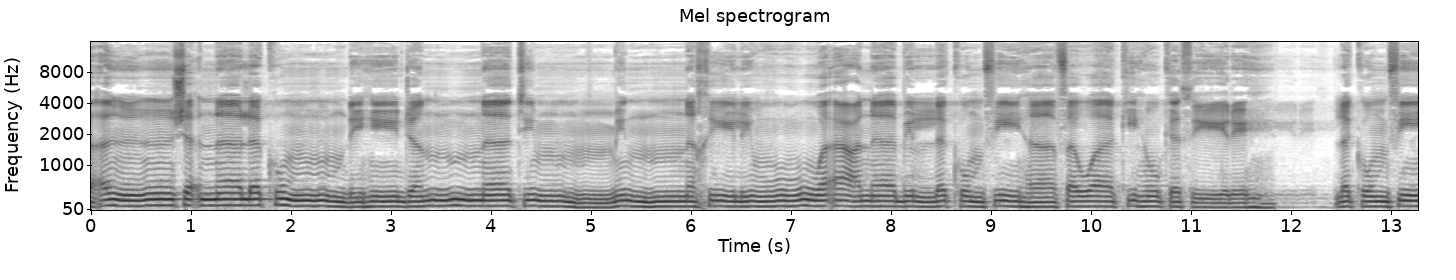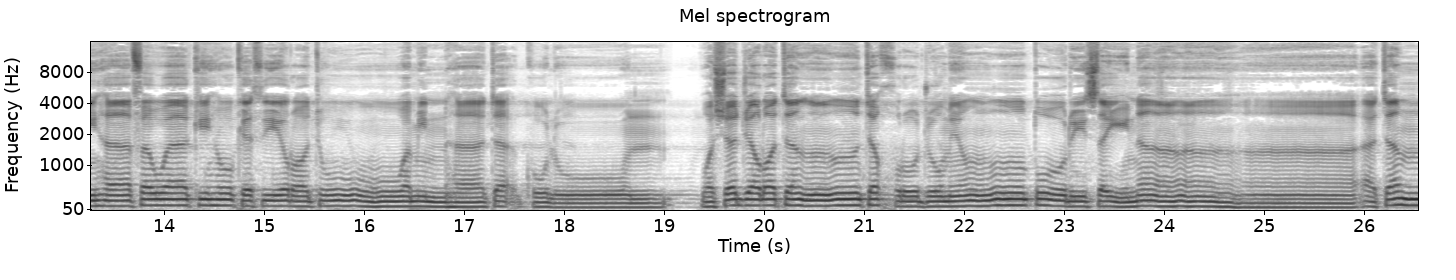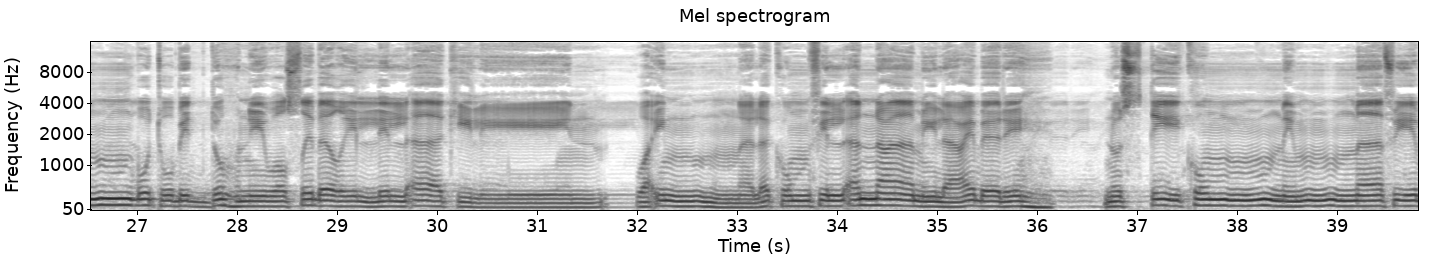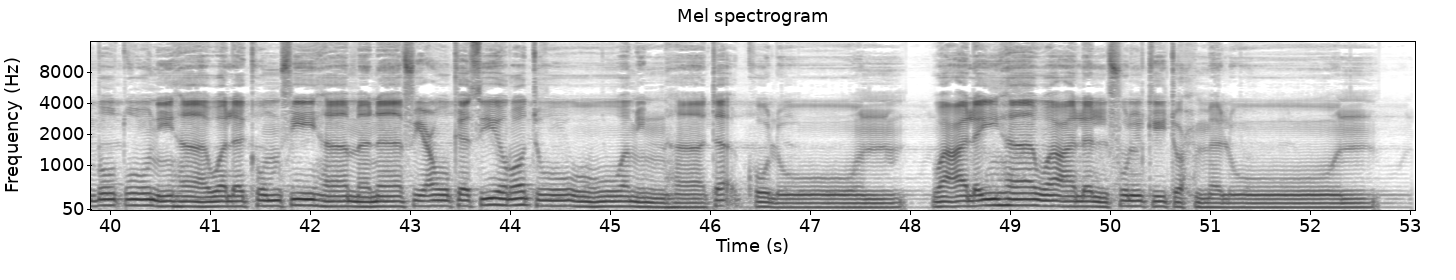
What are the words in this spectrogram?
فأنشأنا لكم به جنات من نخيل وأعناب لكم فيها فواكه كثيرة. لكم فيها فواكه كثيرة ومنها تأكلون. وشجرة تخرج من طور سيناء. تنبت بالدهن وصبغ للاكلين وان لكم في الانعام لعبره نسقيكم مما في بطونها ولكم فيها منافع كثيره ومنها تاكلون وعليها وعلى الفلك تحملون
